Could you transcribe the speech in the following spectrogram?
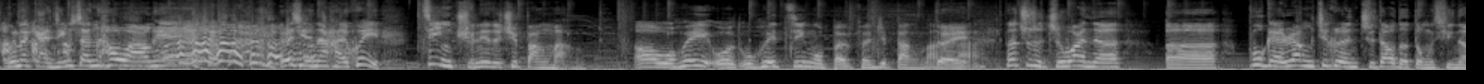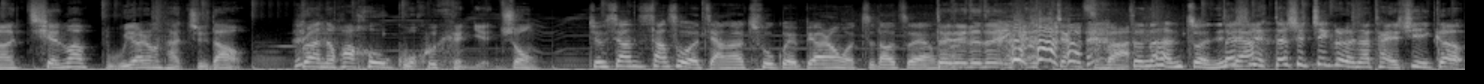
我们的感情深厚啊，OK，而且呢还会尽全力的去帮忙。哦，我会我我会尽我本分去帮忙啊。对，那除此之外呢，呃，不该让这个人知道的东西呢，千万不要让他知道，不然的话后果会很严重。就像上次我讲的出轨，不要让我知道这样。对对，对对，应该是这样子吧。真的很准但是。但是这个人呢，他也是一个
